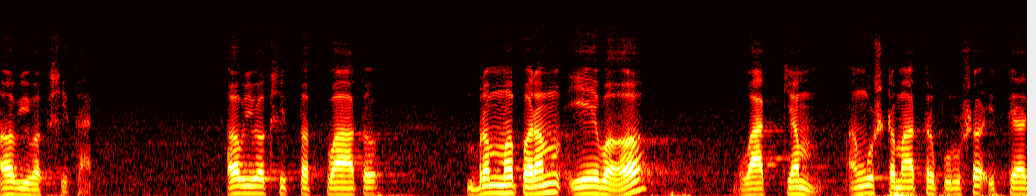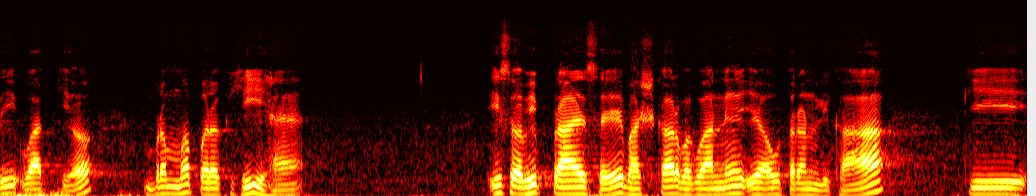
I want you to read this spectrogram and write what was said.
अविवक्षित है। अविवक्षित ब्रह्म परम एव वाक्यम अंगुष्ट मात्र पुरुष इत्यादि वाक्य ब्रह्म परक ही है। इस अभिप्राय से भाष्कर भगवान ने यह अवतरण लिखा कि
